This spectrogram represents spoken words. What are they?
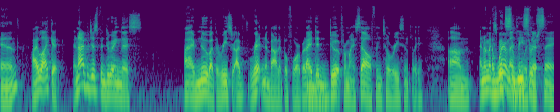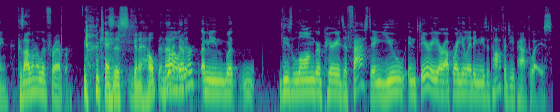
and I like it. And I've just been doing this. I knew about the research. I've written about it before, but I Mm. didn't do it for myself until recently. Um, and I'm and experimenting what's the research saying? Because I want to live forever. okay. Is this going to help in that well, th- endeavor? I mean, with these longer periods of fasting, you, in theory, are upregulating these autophagy pathways.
